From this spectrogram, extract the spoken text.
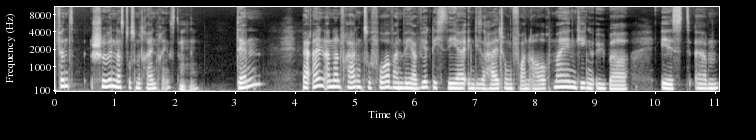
finde es schön, dass du es mit reinbringst. Mhm. Denn bei allen anderen Fragen zuvor waren wir ja wirklich sehr in dieser Haltung von auch mein Gegenüber ist ähm,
